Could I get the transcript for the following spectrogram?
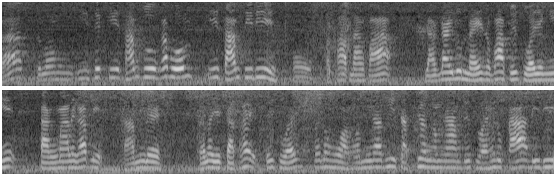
ครับจะลอง e s g 3สูบครับผม e 3 cd โอ้สภาพนางฟ้า อยากได้รุ่นไหนสภาพสวยๆอย่างนี้ สั่งมาเลยครับนี่ตามนี้เลยแล้วเราจะจัดให้สวยๆไม่ต้องห่วงเรามีหน้าที่จัดเครื่องงามๆสวยๆให้ลูกค้าดี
